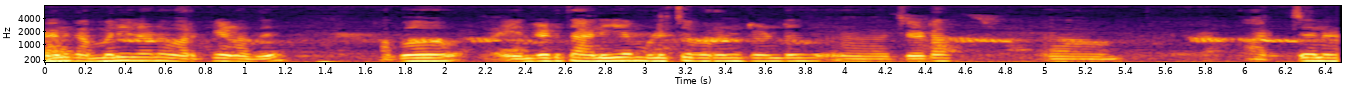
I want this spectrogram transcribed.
ഞാൻ കമ്പനിയിലാണ് വർക്ക് ചെയ്യണത്. അപ്പോൾ എന്റെ അടുത്ത് അനിയൻ വിളിച്ച് പറഞ്ഞിട്ടുണ്ട് ചേട്ടാ അച്ഛന്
